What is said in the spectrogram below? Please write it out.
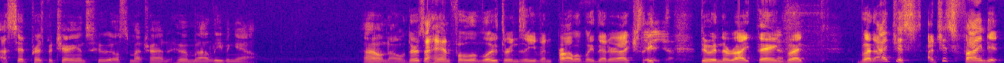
I said Presbyterians. Who else am I trying to? Who am I leaving out? I don't know. There's a handful of Lutherans even probably that are actually doing the right thing, but but I just I just find it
